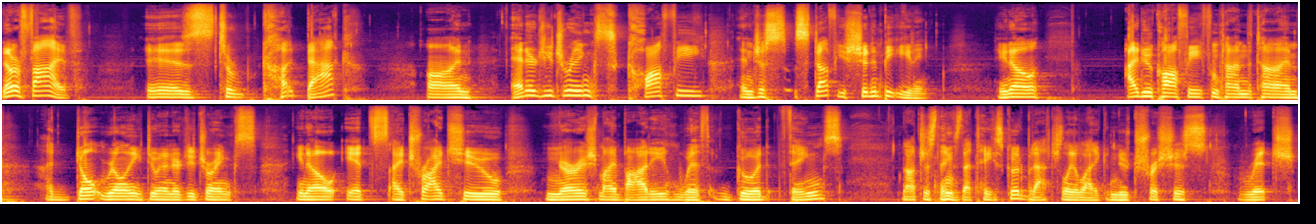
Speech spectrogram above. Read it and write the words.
Number five is to cut back on energy drinks, coffee, and just stuff you shouldn't be eating. You know, I do coffee from time to time. I don't really do energy drinks. You know, it's, I try to nourish my body with good things, not just things that taste good, but actually like nutritious, rich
